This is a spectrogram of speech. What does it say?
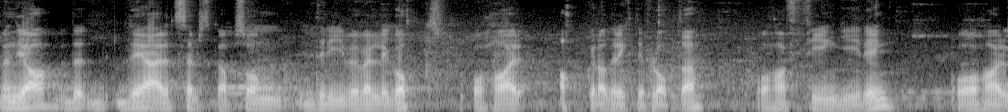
men ja, det, det er et selskap som driver veldig godt og har akkurat riktig flåte og har fin giring og har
